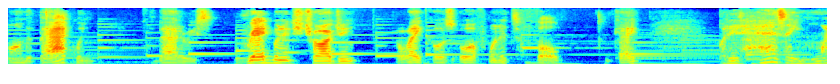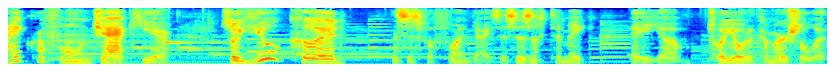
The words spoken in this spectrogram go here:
on the back when the battery's red when it's charging. The light goes off when it's full. Okay, but it has a microphone jack here, so you could. This is for fun, guys. This isn't to make a um, Toyota commercial with.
